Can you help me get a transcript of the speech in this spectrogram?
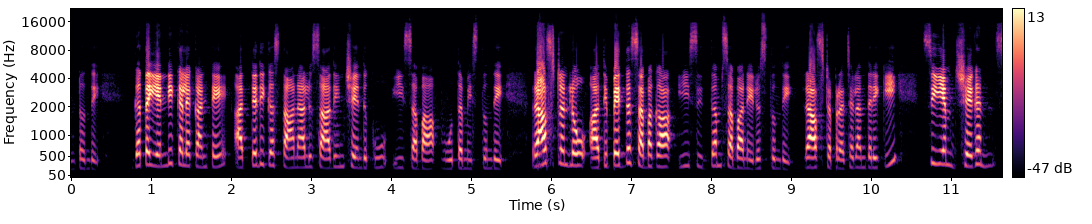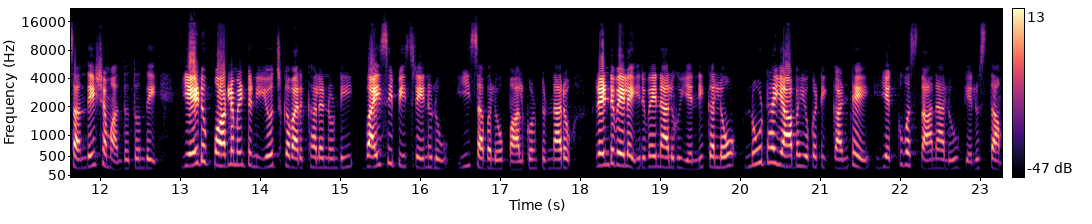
ఉంటుంది. గత ఎన్నికల కంటే అత్యధిక స్థానాలు సాధించేందుకు ఈ సభ ఊతమిస్తుంది. రాష్ట్రంలో అతిపెద్ద సభగా ఈ సిద్ధం సభ నిలుస్తుంది. రాష్ట్ర ప్రజలందరికీ సీఎం జగన్ సందేశం అందుతుంది. ఏడు పార్లమెంటు నియోజకవర్గాల నుండి వైసీపీ శ్రేణులు ఈ సభలో పాల్గొంటున్నారు. రెండు వేల ఇరవై నాలుగు ఎన్నికల్లో నూట యాభై ఒకటి కంటే ఎక్కువ స్థానాలు గెలుస్తాం.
